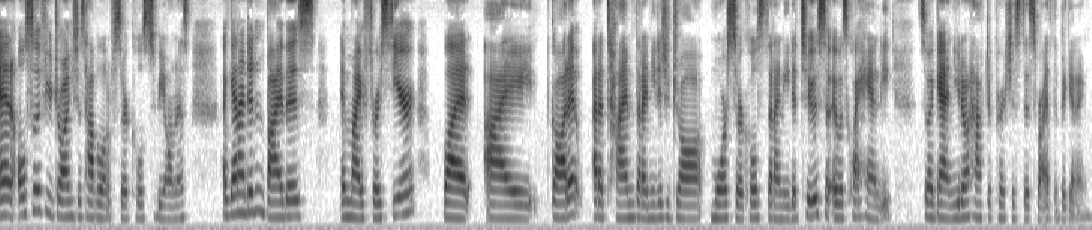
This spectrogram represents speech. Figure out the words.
And also if your drawings just have a lot of circles, to be honest. Again, I didn't buy this in my first year, but I got it at a time that I needed to draw more circles than I needed to, so it was quite handy. So again, you don't have to purchase this right at the beginning.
